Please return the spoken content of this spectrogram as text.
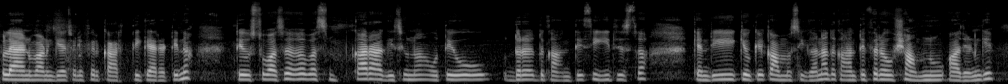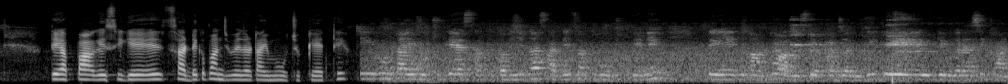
ਪਲਾਨ ਬਣ ਗਿਆ, ਚਲੋ ਫਿਰ ਕਰਤੀ ਕੈਰਾਟਿਨ। ਤੇ ਉਸ ਤੋਂ ਬਾਅਦ ਬਸ ਘਰ ਆ ਗਈ ਸੀ ਉਹਨਾਂ, ਉਹ ਤੇ ਉਹ ਉਧਰ ਦੁਕਾਨ ਤੇ ਸੀਗੀ ਜਿਸ ਦਾ ਕਹਿੰਦੀ ਕਿਉਂਕਿ ਕੰਮ ਸੀਗਾ ਨਾ ਦੁਕਾਨ ਤੇ, ਫਿਰ ਉਹ ਸ਼ਾਮ ਨੂੰ ਆ ਜਾਣਗੇ। ਤੇ ਆਪਾਂ ਆ ਗਏ ਸੀਗੇ 5:30 ਵਜੇ ਦਾ ਟਾਈਮ ਹੋ ਚੁੱਕਿਆ ਇੱਥੇ। ਤੇ ਹੁਣ ਟਾਈਮ ਹੋ ਚੁੱਕਿਆ 7 ਵਜੇ ਦਾ 7:30 ਹੋ ਚੁੱਕੇ ਨੇ। ਤੇ ਦੁਕਾਨ ਤੋਂ ਆ ਗਏ ਸੀ ਆਪਾਂ ਜਲਦੀ, ਤੇ ਰੋਟੀ ਵਗੈਰਾ ਅਸੀਂ ਖਾ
